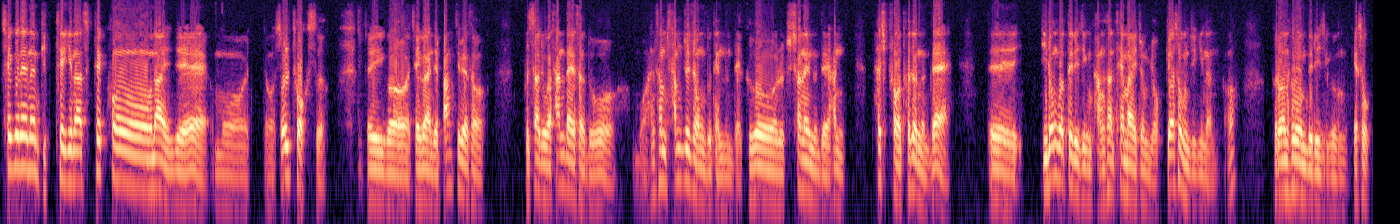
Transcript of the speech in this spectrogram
최근에는 빅텍이나 스페코나 이제 뭐 어, 솔트웍스 저희 이거 제가 이제 빵집에서 불사조가 산다에서도 뭐 한 3, 3주 정도 됐는데 그거를 추천했는데 한 80%가 터졌는데 네, 이런 것들이 지금 방산 테마에 좀 엮여서 움직이는 어? 그런 흐름들이 지금 계속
